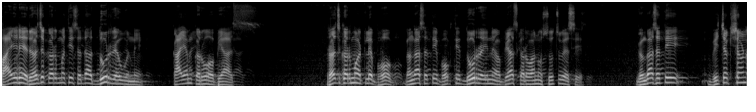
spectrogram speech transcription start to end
ભાઈ રે, રજ કર્મથી સદા દૂર રહેવું ને કાયમ કરવો અભ્યાસ. રજકર્મ એટલે ભોગ. ગંગા સતી ભોગથી દૂર રહીને અભ્યાસ કરવાનું સૂચવે છે. ગંગા સતી વિચક્ષણ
